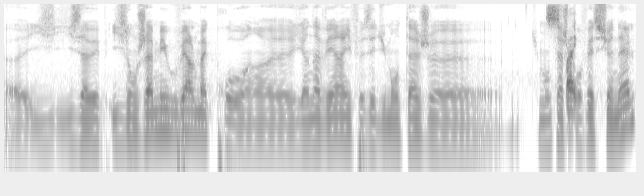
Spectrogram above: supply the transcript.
euh, ils, ils avaient, ils ont jamais ouvert le Mac Pro. hein. Il y en avait un, il faisait du montage, euh, du montage vrai. professionnel.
